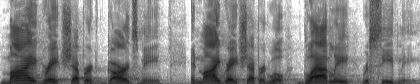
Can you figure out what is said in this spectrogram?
my great shepherd guards me, and my great shepherd will gladly receive me.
